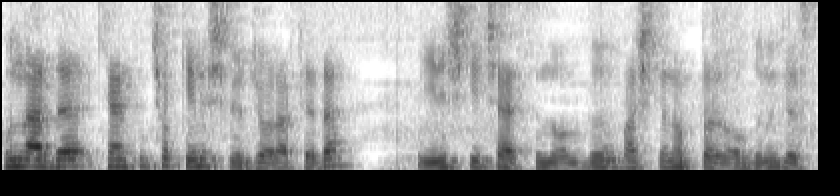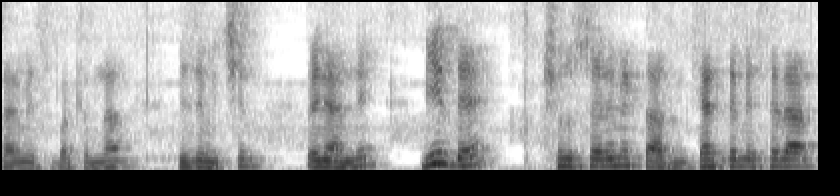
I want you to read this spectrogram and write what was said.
Bunlar da kentin çok geniş bir coğrafyada ilişki içerisinde olduğu, başka noktalar olduğunu göstermesi bakımından bizim için önemli. Bir de şunu söylemek lazım. Kentte mesela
